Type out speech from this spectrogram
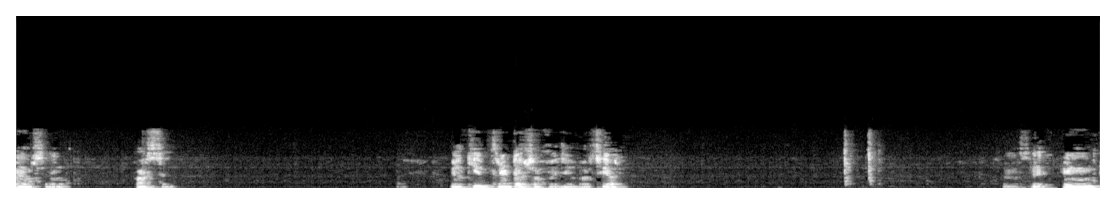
I'm saying parsing. We'll keep three types of variables here we'll say int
